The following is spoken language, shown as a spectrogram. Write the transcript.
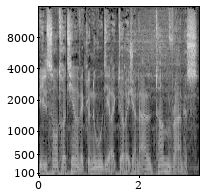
Il s'entretient avec le nouveau directeur régional, Tom Vranes.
